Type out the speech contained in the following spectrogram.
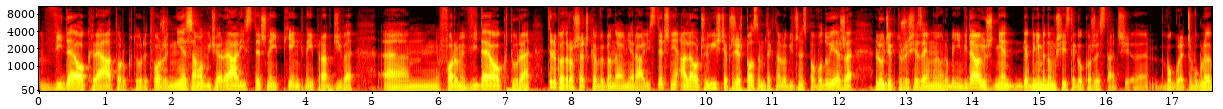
wideo kreator, który tworzy niesamowicie realistyczne i piękne i prawdziwe um, formy wideo, które tylko troszeczkę wyglądają nierealistycznie, ale oczywiście przecież postęp technologiczny spowoduje, że ludzie, którzy się zajmują robieniem wideo, już nie, jakby nie będą musieli z tego korzystać e, w ogóle, czy w ogóle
